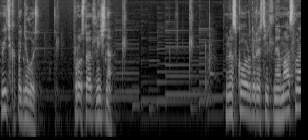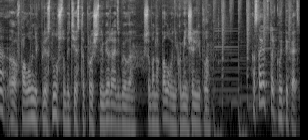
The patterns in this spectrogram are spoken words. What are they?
Видите, как поднялось? Просто отлично. На сковороду растительное масло, э, в половник плеснул, чтобы тесто проще набирать было, чтобы оно к половнику меньше липло. Остается только выпекать.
